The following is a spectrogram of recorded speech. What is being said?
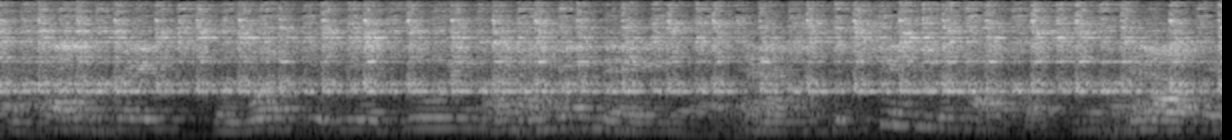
to celebrate the work that we are doing under your name, 어, 예.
